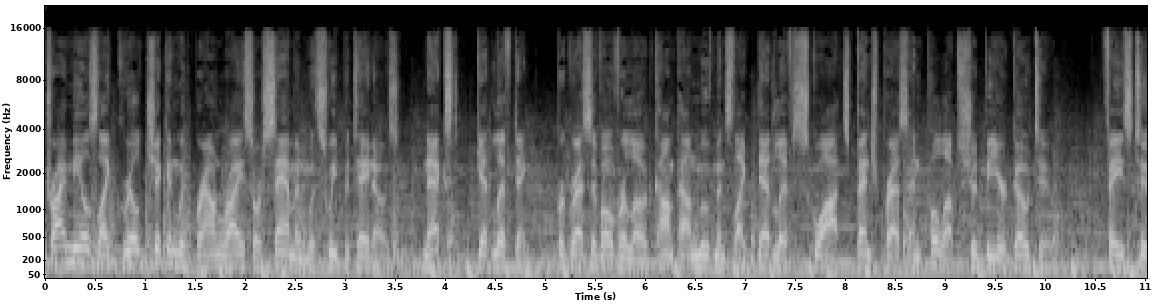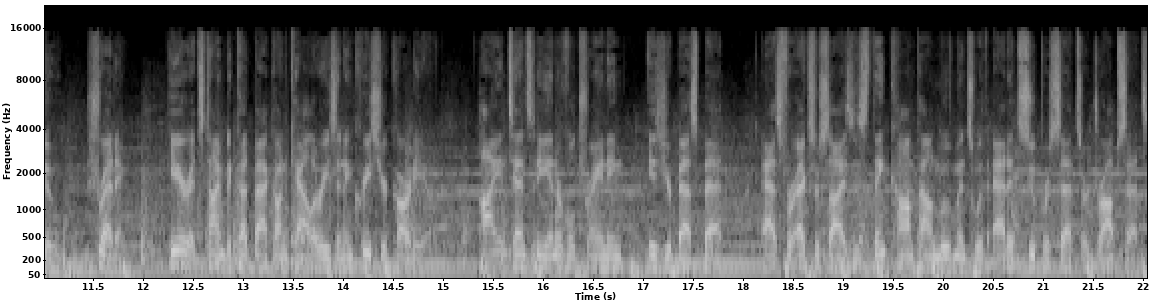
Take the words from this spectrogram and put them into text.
Try meals like grilled chicken with brown rice or salmon with sweet potatoes. Next, get lifting. Progressive overload, compound movements like deadlifts, squats, bench press and pull-ups should be your go-to. Phase 2. Shredding. Here it's time to cut back on calories and increase your cardio. High-intensity interval training is your best bet. As for exercises, think compound movements with added supersets or drop sets.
